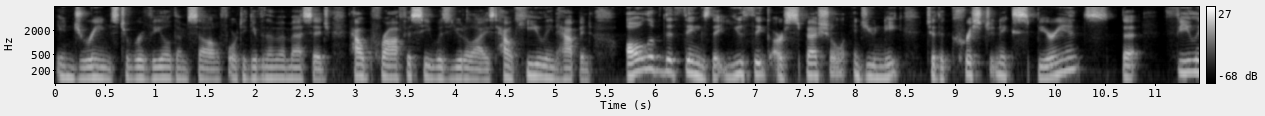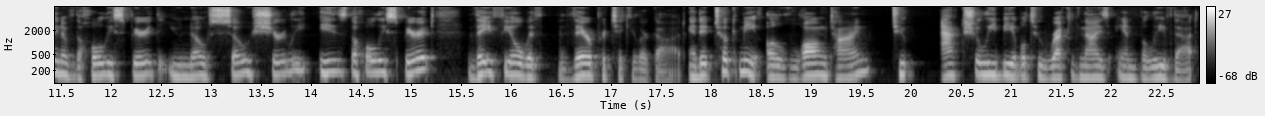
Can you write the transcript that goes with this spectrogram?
in dreams to reveal themselves or to give them a message, how prophecy was utilized, how healing happened. All of the things that you think are special and unique to the Christian experience, the feeling of the Holy Spirit that you know so surely is the Holy Spirit, they feel with their particular God. And it took me a long time to actually be able to recognize and believe that,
